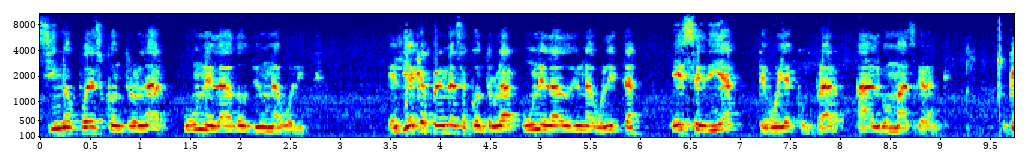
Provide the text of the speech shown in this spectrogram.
si no puedes controlar un helado de una bolita? El día que aprendas a controlar un helado de una bolita, ese día te voy a comprar algo más grande. ¿Ok?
